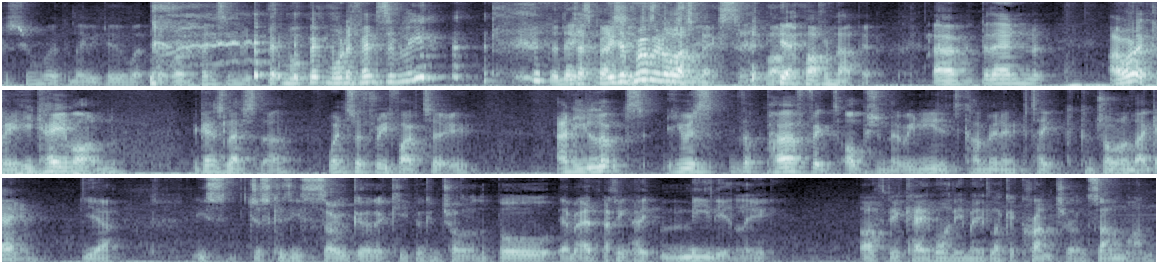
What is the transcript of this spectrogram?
Bissouma could maybe do a bit more defensively. bit, more, bit more defensively. The He's next like- question he's improving all aspects, apart, apart from that bit. Um, but then, ironically, he came on against Leicester, went to a 3 5 2, and he looked, he was the perfect option that we needed to come in and take control of that game. Yeah, he's just because he's so good at keeping control of the ball. I, mean, I I think immediately after he came on, he made like a cruncher on someone,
